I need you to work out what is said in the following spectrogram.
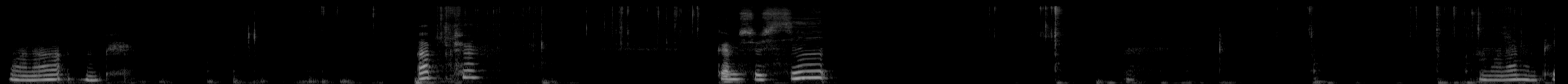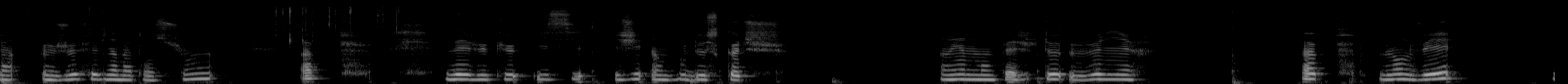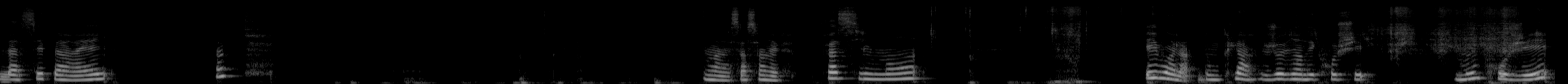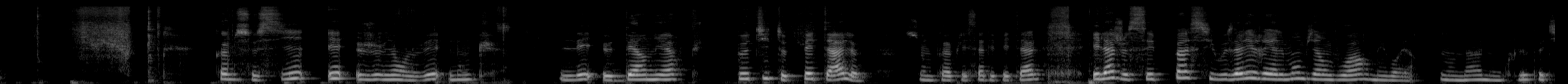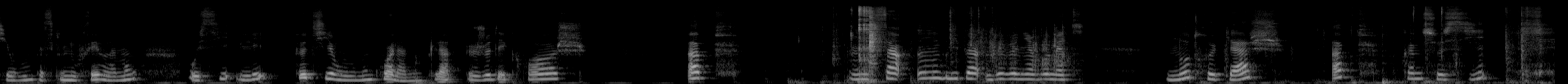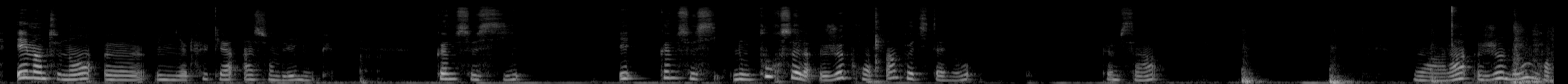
Voilà, hop, comme ceci. Voilà, donc là, je fais bien attention. Hop. Vous avez vu que ici, j'ai un bout de scotch. Rien ne m'empêche de venir, hop, l'enlever. Là, c'est pareil. Hop. Voilà, ça s'enlève facilement. Et voilà, donc là, je viens décrocher mon projet comme ceci et je viens enlever donc les euh, dernières petites pétales si on peut appeler ça des pétales et là je sais pas si vous allez réellement bien voir mais voilà on a donc le petit rond parce qu'il nous fait vraiment aussi les petits ronds donc voilà donc là je décroche hop donc ça, on n'oublie pas de venir remettre notre cache. Hop, comme ceci. Et maintenant, euh, il n'y a plus qu'à assembler. Donc, comme ceci et comme ceci. Donc, pour cela, je prends un petit anneau. Comme ça. Voilà, je l'ouvre.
